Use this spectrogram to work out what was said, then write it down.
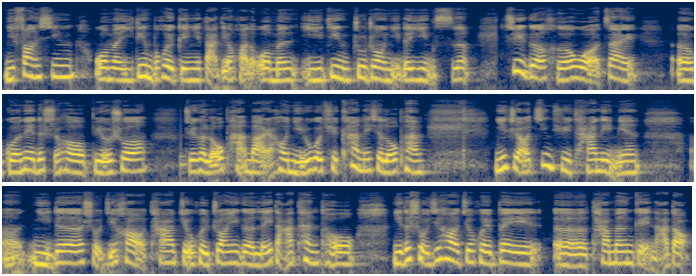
你放心，我们一定不会给你打电话的，我们一定注重你的隐私。这个和我在。呃，国内的时候，比如说这个楼盘吧，然后你如果去看那些楼盘，你只要进去它里面，呃，你的手机号它就会装一个雷达探头，你的手机号就会被呃他们给拿到，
